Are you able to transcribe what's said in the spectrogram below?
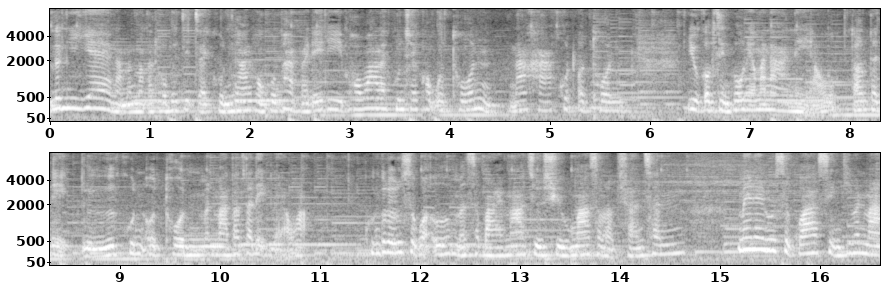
เรื่องแย่ๆนะมันมากระทบในจิตใจคุณงานของคุณผ่านไปได้ดี เพราะว่าอะไรคุณใช้ความอดทนนะคะ คุณอดทนอยู่กับสิ่งพวกนี้มานานแล้วตั้งแต่เด็กหรือคุณอดทนมันมาตั้งแต่เด็กแล้วอะ่ะคุณก็เลยรู้สึกว่าเออมันสบายมากชิลๆมากสำหรับฉันฉัน ไม่ได้รู้สึกว่าสิ่งที่มันมา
